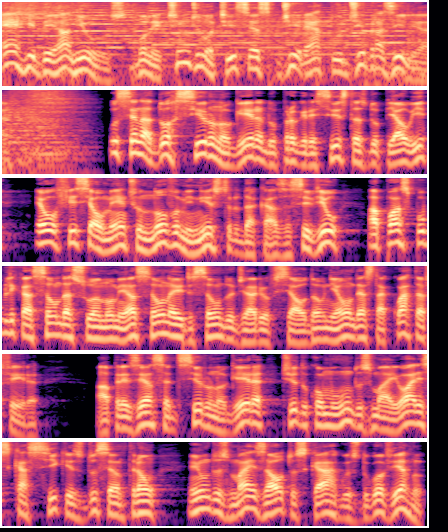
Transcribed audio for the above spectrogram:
RBA News, Boletim de Notícias, direto de Brasília. O senador Ciro Nogueira, do Progressistas do Piauí, é oficialmente o novo ministro da Casa Civil após publicação da sua nomeação na edição do Diário Oficial da União desta quarta-feira. A presença de Ciro Nogueira, tido como um dos maiores caciques do Centrão em um dos mais altos cargos do governo,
